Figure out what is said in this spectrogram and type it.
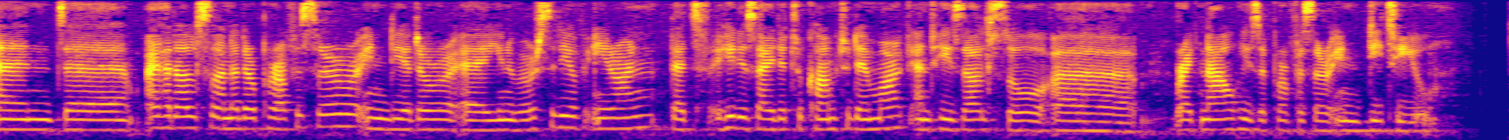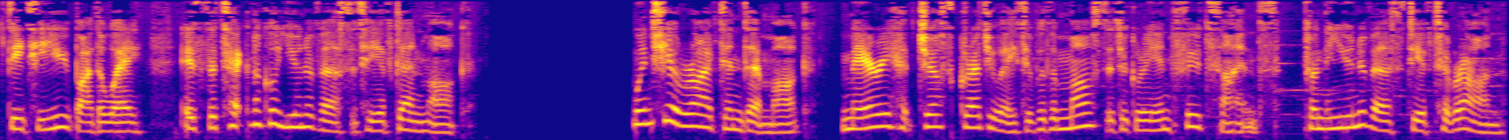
And uh, I had also another professor in the other uh, University of Iran that he decided to come to Denmark, and he's also uh, right now he's a professor in DTU. DTU, by the way, is the Technical University of Denmark. When she arrived in Denmark, Mary had just graduated with a master's degree in food science from the University of Tehran.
